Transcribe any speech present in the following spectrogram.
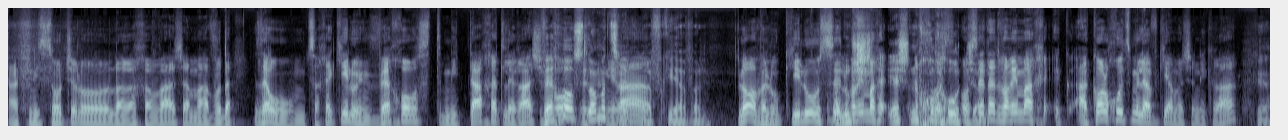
הכניסות שלו לרחבה שם, העבודה, זהו, הוא משחק כאילו עם וכורסט מתחת לרשפורד. וחורסט וזה לא מצליח נראה- להבקיע, אבל... לא, אבל הוא כאילו עושה דברים ש- אחרים. יש נוכחות עושה שם. את הדברים, האח- הכל חוץ מלהבקיע, מה שנקרא. כן.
